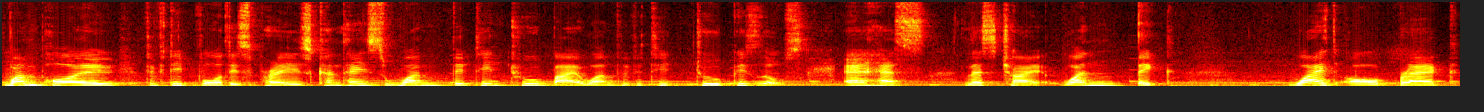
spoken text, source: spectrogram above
1.54 displays contains 152 by 152 pixels and has, let's try one big white or black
